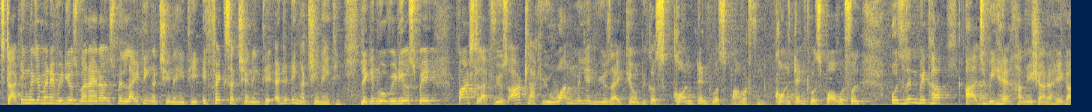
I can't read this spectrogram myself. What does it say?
स्टार्टिंग में जब मैंने वीडियोस बनाए ना, उसमें लाइटिंग अच्छी नहीं थी इफेक्ट्स अच्छे नहीं थे एडिटिंग अच्छी नहीं थी। लेकिन वो वीडियोस पे पाँच लाख व्यूज़ आठ lakh view one million views आए। क्यों? Because content was powerful content was powerful उस दिन भी था, आज भी है, हमेशा रहेगा।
